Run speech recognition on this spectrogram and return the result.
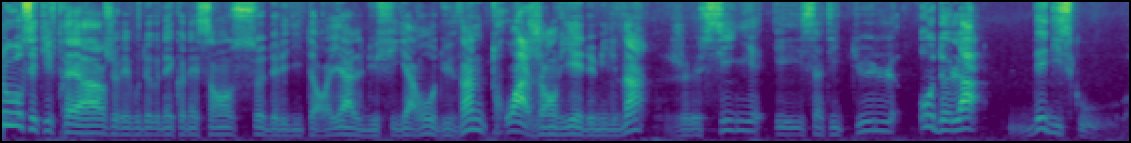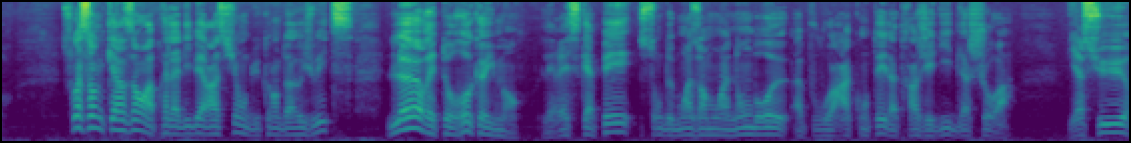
Bonjour, c'est Yves Tréhard. Je vais vous donner connaissance de l'éditorial du Figaro du 23 janvier 2020. Je le signe et il s'intitule Au-delà des discours. 75 ans après la libération du camp d'Auschwitz, l'heure est au recueillement. Les rescapés sont de moins en moins nombreux à pouvoir raconter la tragédie de la Shoah. Bien sûr,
